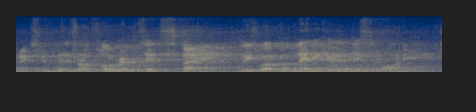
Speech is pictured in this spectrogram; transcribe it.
Our next competitor on floor represents Spain. Please welcome Lenica Desimoni.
